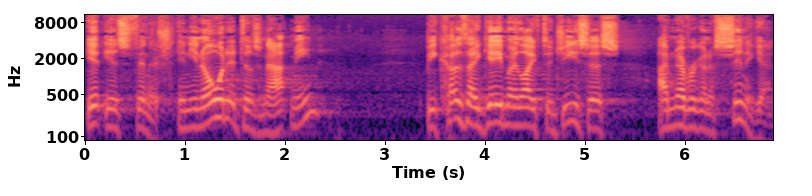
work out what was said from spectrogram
it is finished. And you know what it does not mean? Because I gave my life to Jesus, I'm never going to sin again.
